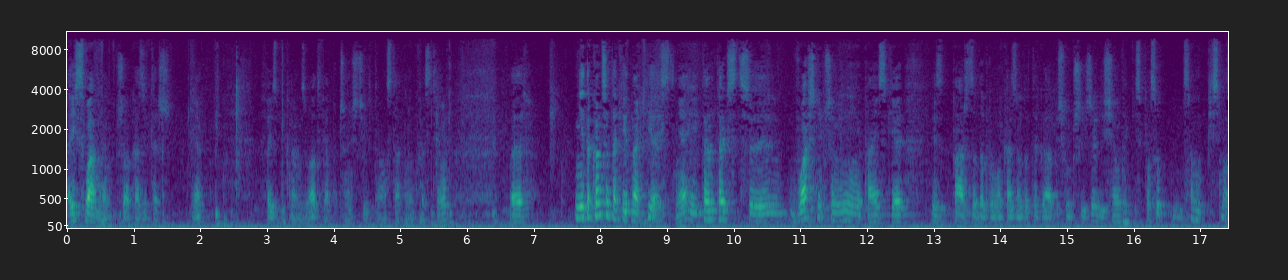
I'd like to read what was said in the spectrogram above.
A i sławnym przy okazji też. Nie? Facebook nam załatwia po części tą ostatnią kwestię. E, nie do końca tak jednak jest. Nie? I ten tekst, y, właśnie przemienienie pańskie, jest bardzo dobrą okazją do tego, abyśmy przyjrzeli się, w jaki sposób samo Pismo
